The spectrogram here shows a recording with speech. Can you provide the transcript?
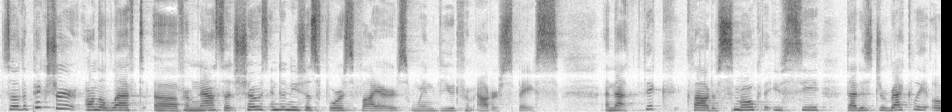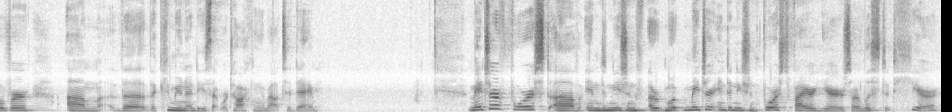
So the picture on the left uh, from NASA shows Indonesia's forest fires when viewed from outer space. And that thick cloud of smoke that you see, that is directly over um, the, the communities that we're talking about today. Major forest of Indonesian, or major Indonesian forest fire years are listed here.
